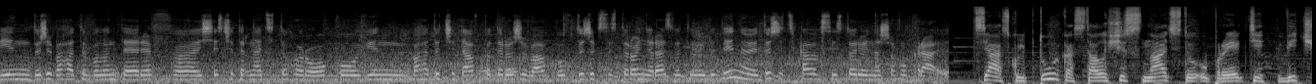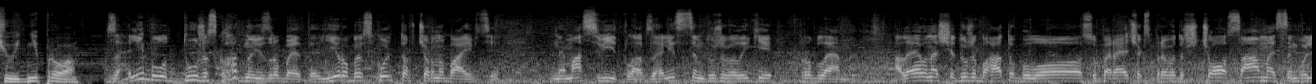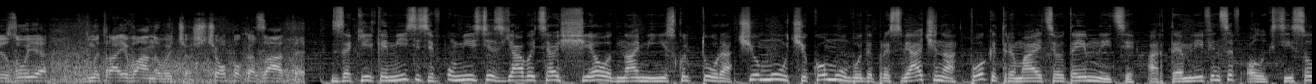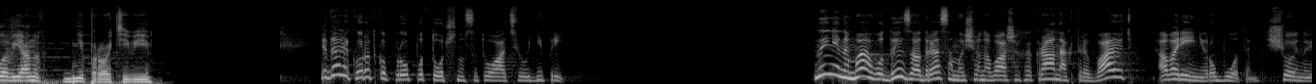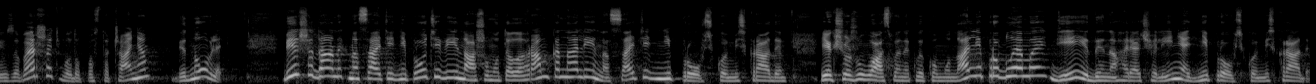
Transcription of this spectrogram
він дуже багато волонтерів е, ще з 2014 року. Він багато читав, подорожував, був дуже всесторонньо розвитою людиною. і Дуже цікавився історією нашого краю. Ця скульптурка стала 16-ю у проєкті Відчуй Дніпро. Взагалі було дуже складно її зробити. Її робив скульптор в Чорнобаївці. Нема світла, взагалі з цим дуже великі проблеми. Але у нас ще дуже багато було суперечок з приводу, що саме символізує Дмитра Івановича, що показати. За кілька місяців у місті з'явиться ще одна міні-скульптура. Чому чи кому буде присвячена, поки тримається у таємниці. Артем Ліфінцев, Олексій Солов'янов, Дніпро ТІВІ. І далі коротко про поточну ситуацію у Дніпрі. Нині немає води за адресами, що на ваших екранах тривають аварійні роботи. Щойно їх завершать, водопостачання відновлять. Більше даних на сайті Дніпро ТІВІ, нашому телеграм-каналі і на сайті Дніпровської міськради. Якщо ж у вас виникли комунальні проблеми, діє єдина гаряча лінія Дніпровської міськради.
